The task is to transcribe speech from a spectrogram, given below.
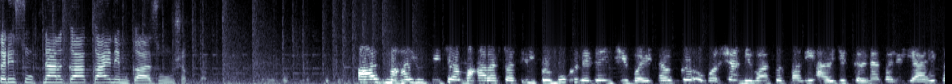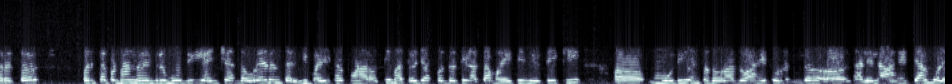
तरी सुटणार का? काय नेमकं आज होऊ शकतं? आज महायुतीच्या महाराष्ट्रातील प्रमुख नेत्यांची बैठक वर्षा निवासस्थानी आयोजित करण्यात आलेली आहे. खरं तर पंतप्रधान नरेंद्र मोदी यांच्या दौऱ्यानंतर ही बैठक होणार होती. मात्र ज्या पद्धतीने आता माहिती मिळते की अं, मोदी यांचा दौरा जो आहे तो रद्द झालेला आहे. त्यामुळे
